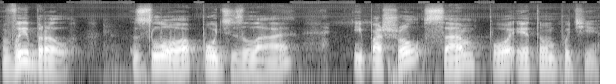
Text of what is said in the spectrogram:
выбрал зло, путь зла, и пошел сам по этому пути.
